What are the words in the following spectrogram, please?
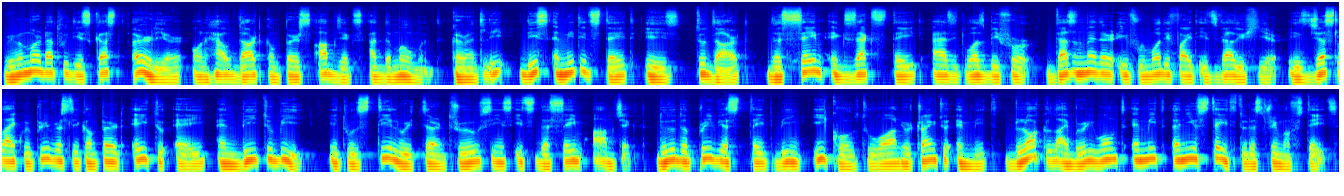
Remember that we discussed earlier on how Dart compares objects at the moment. Currently, this emitted state is, to Dart, the same exact state as it was before. Doesn't matter if we modified its value here. It's just like we previously compared A to A and B to B. It will still return true since it's the same object. Due to the previous state being equal to one you're trying to emit, bloc library won't emit a new state to the stream of states,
